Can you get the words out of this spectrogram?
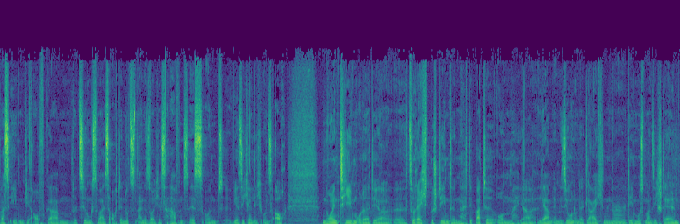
was eben die Aufgaben beziehungsweise auch der Nutzen eines solches Hafens ist und wir sicherlich uns auch neuen Themen oder der äh, zu Recht bestehenden Debatte um ja, Lärm, Emissionen und dergleichen, mhm. äh, dem muss man sich stellen.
